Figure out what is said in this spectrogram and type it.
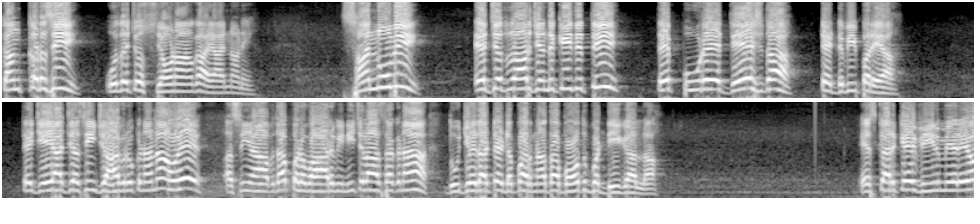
ਕੰਕੜ ਸੀ, ਉਹਦੇ ਚੋਂ ਸਿਉਣਾ ਉਗਾਇਆ ਇਹਨਾਂ ਨੇ। ਸਾਨੂੰ ਵੀ ਇੱਜ਼ਤਦਾਰ ਜ਼ਿੰਦਗੀ ਦਿੱਤੀ ਤੇ ਪੂਰੇ ਦੇਸ਼ ਦਾ ਢਿੱਡ ਵੀ ਭਰਿਆ। ਤੇ ਜੇ ਅੱਜ ਅਸੀਂ ਜਾਗਰੂਕ ਨਾ ਨਾ ਹੋਏ, ਅਸੀਂ ਆਪ ਦਾ ਪਰਿਵਾਰ ਵੀ ਨਹੀਂ ਚਲਾ ਸਕਣਾ। ਦੂਜੇ ਦਾ ਢਿੱਡ ਭਰਨਾ ਤਾਂ ਬਹੁਤ ਵੱਡੀ ਗੱਲ ਆ। ਇਸ ਕਰਕੇ ਵੀਰ ਮੇਰਿਓ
